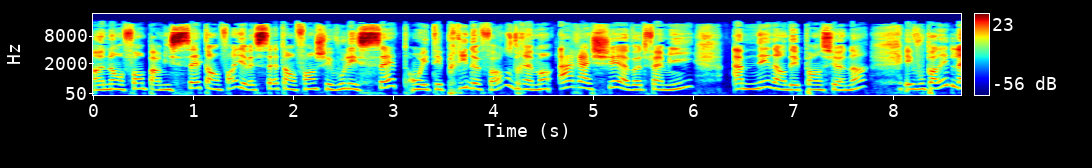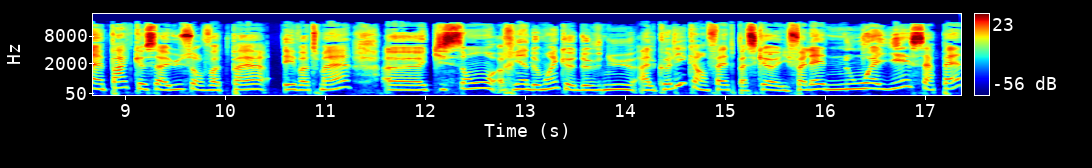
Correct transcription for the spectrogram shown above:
un, enfant parmi sept enfants. Il y avait sept enfants chez vous. Les sept ont été pris de force, vraiment arrachés à votre famille, amenés dans des pensionnats. Et vous parlez de l'impact que ça a eu sur votre père et votre mère, euh, qui sont rien de moins que devenus alcooliques en fait, parce qu'il fallait noyer sa peine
